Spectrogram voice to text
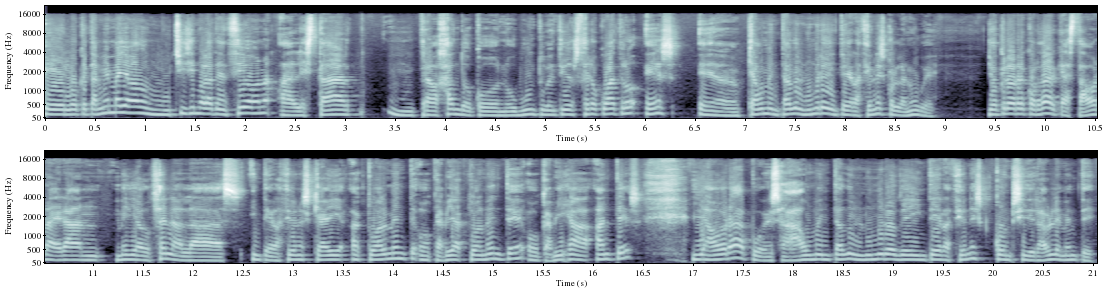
Eh, lo que también me ha llamado muchísimo la atención al estar mm, trabajando con Ubuntu 22.04 es eh, que ha aumentado el número de integraciones con la nube. Yo creo recordar que hasta ahora eran media docena las integraciones que hay actualmente, o que había actualmente, o que había antes, y ahora pues ha aumentado el número de integraciones considerablemente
